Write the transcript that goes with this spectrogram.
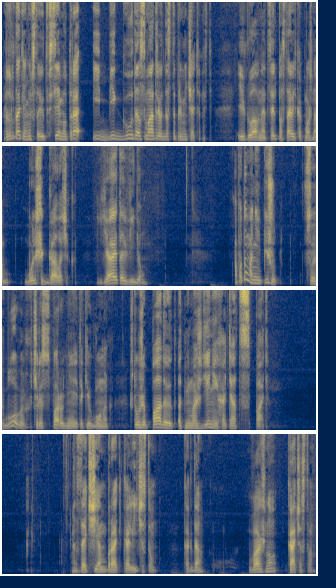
В результате они встают в 7 утра и бегут осматривать достопримечательность. Их главная цель поставить как можно больше галочек. Я это видел. А потом они пишут в своих блогах через пару дней таких гонок, что уже падают от немождения и хотят спать. Зачем брать количеством, когда важно качество?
